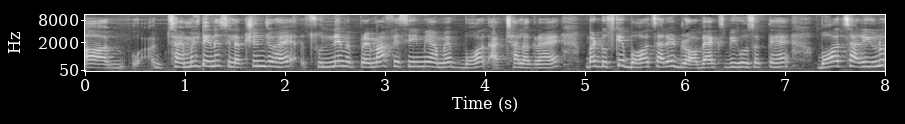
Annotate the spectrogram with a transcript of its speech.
साइमल्टेनियस इलेक्शन जो है, सुनने में, प्रेमा फेसी में हमें बहुत अच्छा लग रहा है। बट उसके बहुत सारे ड्रॉबैक्स भी हो सकते हैं, बहुत सारे यू नो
